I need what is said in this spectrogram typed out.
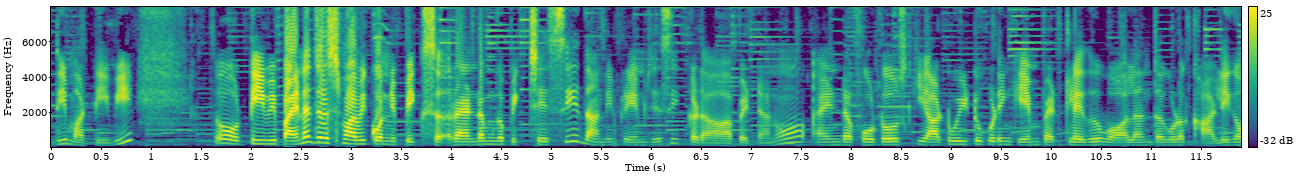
ఇది మా టీవీ. సో టీవీ పైన జస్ట్ మావి కొన్ని పిక్స్ ర్యాండమ్గా పిక్ చేసి దాన్ని ఫ్రేమ్ చేసి ఇక్కడ పెట్టాను. అండ్ ఫొటోస్కి అటు ఇటు కూడా ఇంకేం పెట్టలేదు. వాల్ అంతా కూడా ఖాళీగా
